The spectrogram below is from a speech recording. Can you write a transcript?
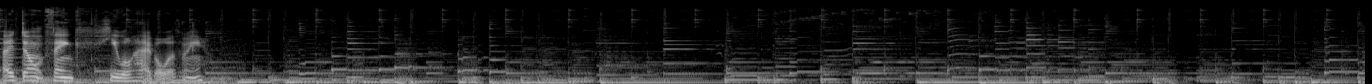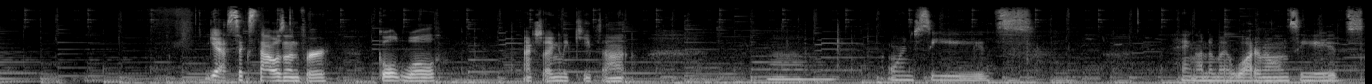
I don't think he will haggle with me. Yeah, 6,000 for gold wool. Actually, I'm going to keep that. Um, orange seeds. Hang on to my watermelon seeds.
